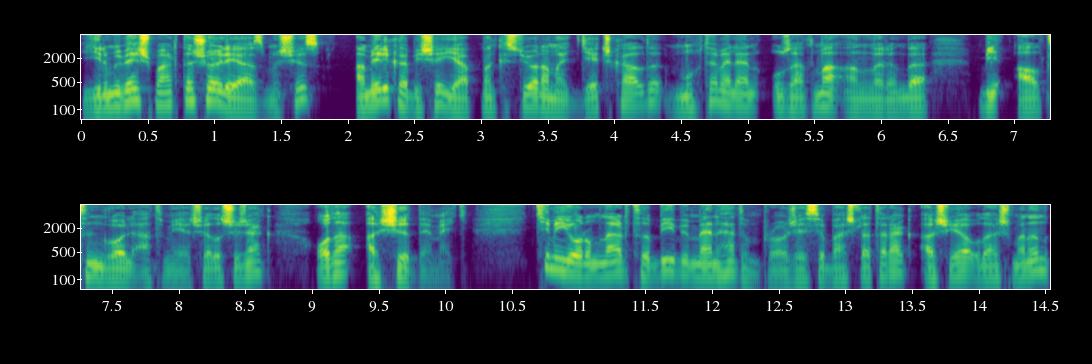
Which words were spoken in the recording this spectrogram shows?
25 Mart'ta şöyle yazmışız. Amerika bir şey yapmak istiyor ama geç kaldı. Muhtemelen uzatma anlarında bir altın gol atmaya çalışacak. O da aşı demek. Kimi yorumlar tıbbi bir Manhattan projesi başlatarak aşıya ulaşmanın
